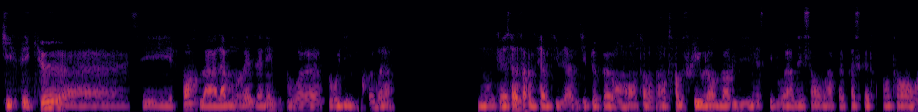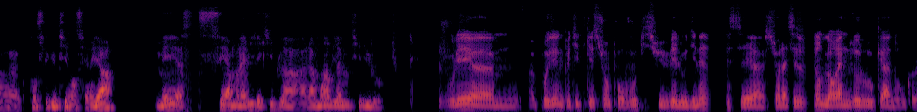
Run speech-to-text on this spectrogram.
qui fait que euh, c'est, je pense, la, la, mauvaise année pour pour Udine. Voilà. Donc ça, ça me fait un petit, un petit peu peur en, en, train de frioulant de voir l'Udinese qui pourrait redescendre après presque 30 ans consécutifs en Serie A. Mais c'est, à mon avis, l'équipe la, la moins bien lotie du lot. Je voulais euh, poser une petite question pour vous qui suivez l'Udinese, c'est euh, sur la saison de Lorenzo Luca. Donc, euh,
